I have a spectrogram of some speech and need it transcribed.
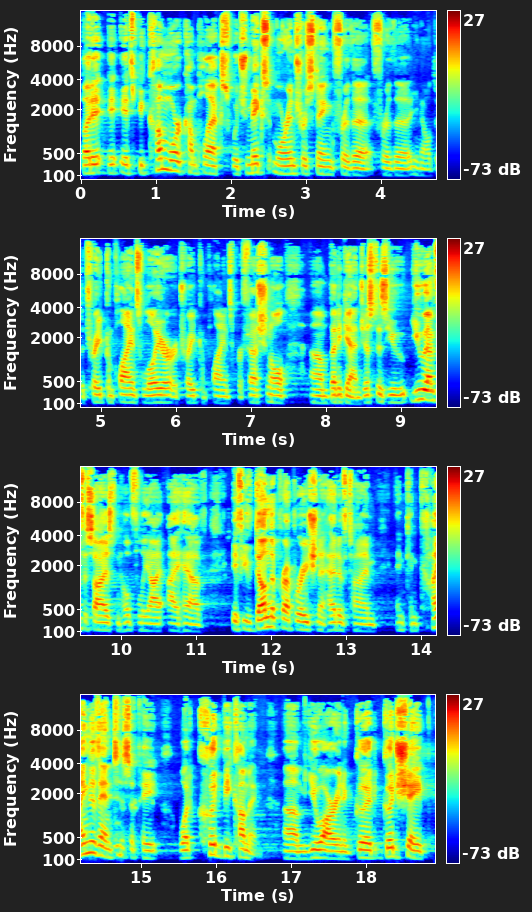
but it, it, it's become more complex, which makes it more interesting for the for the you know the trade compliance lawyer or trade compliance professional. Um, but again, just as you you emphasized, and hopefully I, I have, if you've done the preparation ahead of time and can kind of anticipate what could be coming um, you are in a good good shape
